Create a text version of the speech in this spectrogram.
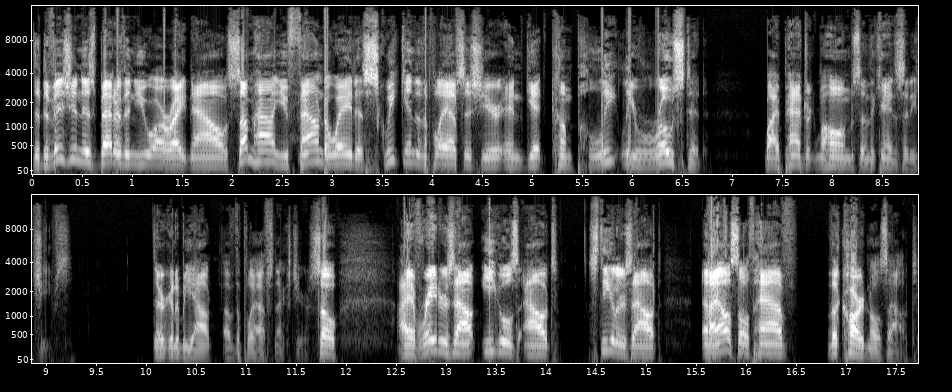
The division is better than you are right now. Somehow you found a way to squeak into the playoffs this year and get completely roasted by Patrick Mahomes and the Kansas City Chiefs. They're going to be out of the playoffs next year. So, I have Raiders out, Eagles out, Steelers out, and I also have the Cardinals out.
